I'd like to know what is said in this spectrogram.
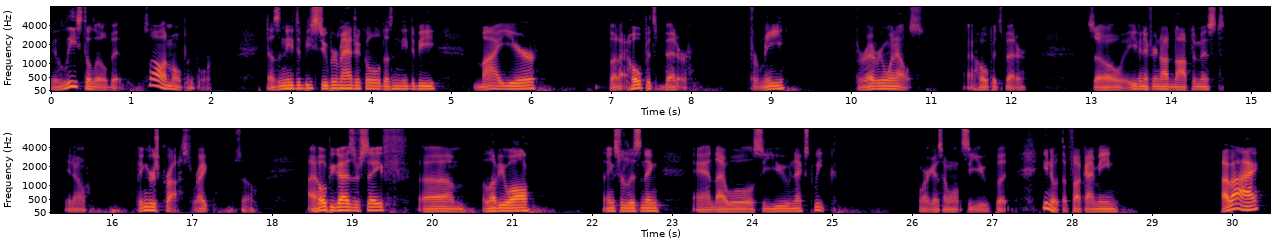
At least a little bit. That's all I'm hoping for. Doesn't need to be super magical, doesn't need to be my year, but I hope it's better for me, for everyone else. I hope it's better. So even if you're not an optimist, you know, fingers crossed, right? So I hope you guys are safe. Um, I love you all. Thanks for listening, and I will see you next week. Or I guess I won't see you, but you know what the fuck I mean. Bye bye.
